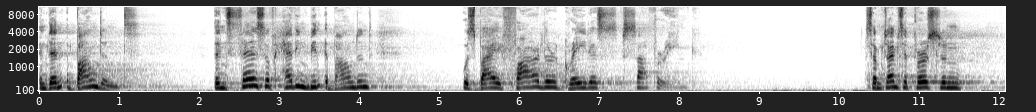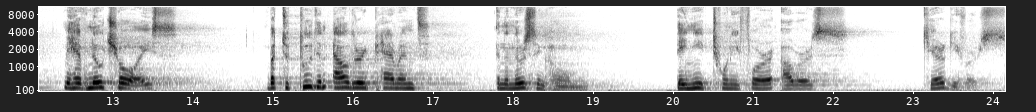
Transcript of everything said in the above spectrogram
and then abandoned. The sense of having been abandoned was by far their greatest suffering. Sometimes a person may have no choice but to put an elderly parent in a nursing home. They need 24 hours caregivers.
